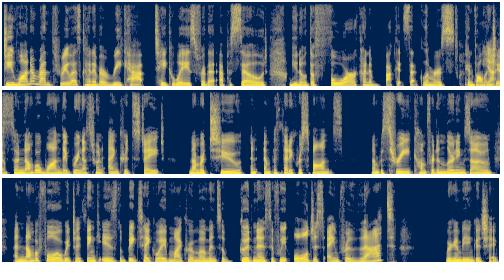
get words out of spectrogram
Do you want to run through as kind of a recap takeaways for the episode, you know, the four kind of buckets that glimmers can fall Yes. into? So, number one, they bring us to an anchored state. Number two, an empathetic response. Number three, comfort and learning zone. And number four, which I think is the big takeaway, micro moments of goodness. If we all just aim for that, we're going to be in good shape.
